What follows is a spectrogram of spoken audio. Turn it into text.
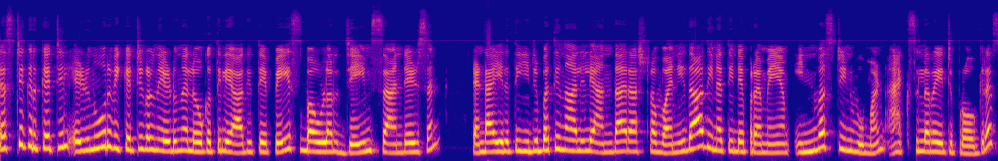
ടെസ്റ്റ് ക്രിക്കറ്റിൽ എഴുന്നൂറ് വിക്കറ്റുകൾ നേടുന്ന ലോകത്തിലെ ആദ്യത്തെ പേസ് ബൗളർ ജെയിംസ് സാൻഡേഴ്സൺ. രണ്ടായിരത്തി ഇരുപത്തിനാലിലെ അന്താരാഷ്ട്ര വനിതാ ദിനത്തിന്റെ പ്രമേയം invest in women accelerate progress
